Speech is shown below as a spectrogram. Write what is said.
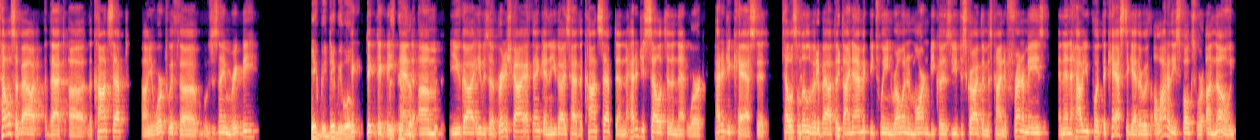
Tell us about that, uh, the concept. Uh, you worked with uh, what was his name, Rigby? Digby, Digby. Dick, Dick Digby, and um, you got he was a British guy, I think, and you guys had the concept. And how did you sell it to the network? How did you cast it? Tell us a little bit about the dynamic between Rowan and Martin because you described them as kind of frenemies, and then how you put the cast together with a lot of these folks were unknown,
